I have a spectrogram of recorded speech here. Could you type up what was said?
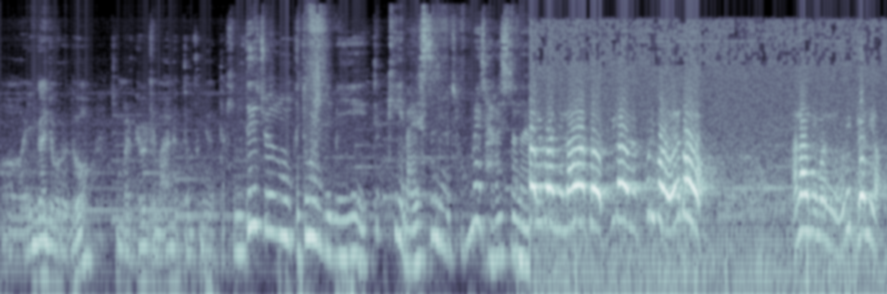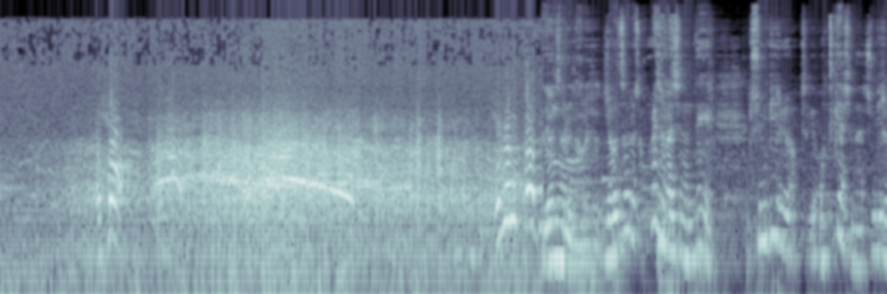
어, 인간적으로도 정말 배울 게 많았던 분이었다. 김대중 대통령님이 특히 말씀을 정말 잘하시잖아요. 사관이 나와서 비난을 뿌리고 해도 하나님은 우리 편이요. 그렇죠. 지금까지 연설을 잘하셨죠. 연설을 정말 잘하시는데 준비를 어떻게 어떻게 하시나요? 준비를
